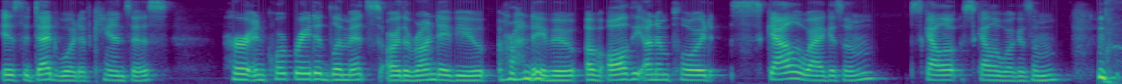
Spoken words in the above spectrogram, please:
is the Deadwood of Kansas. Her incorporated limits are the rendezvous rendezvous of all the unemployed scalawagism, scala, scalawagism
